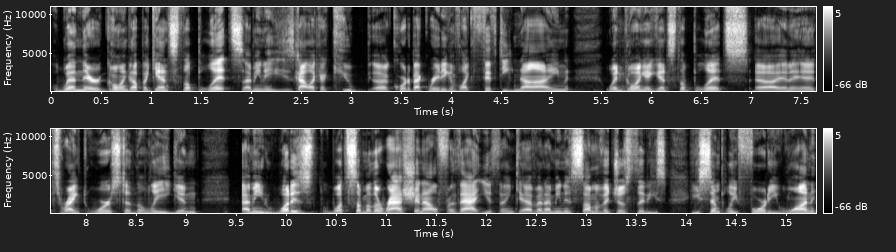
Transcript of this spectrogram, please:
when they're going up against the blitz. I mean, he's got like a Q, uh, quarterback rating of like 59 when going against the blitz, uh, and it's ranked worst in the league. And I mean, what is what's some of the rationale for that? You think, Evan? I mean, is some of it just that he's he's simply 41?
